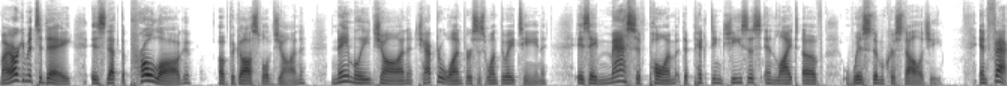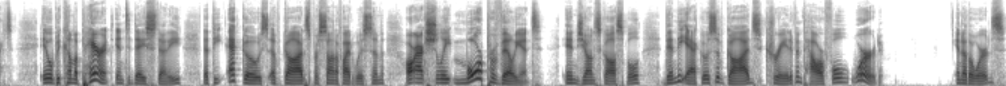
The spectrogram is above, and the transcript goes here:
My argument today is that the prologue of the Gospel of John, namely John chapter 1 verses 1 through 18, is a massive poem depicting Jesus in light of wisdom Christology. In fact, it will become apparent in today's study that the echoes of God's personified wisdom are actually more prevalent in John's Gospel than the echoes of God's creative and powerful Word. In other words,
